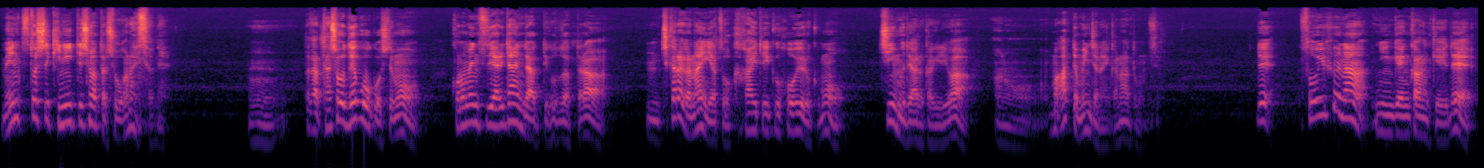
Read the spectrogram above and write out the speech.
メンツとして気に入ってしまったらしょうがないですよね。うん、だから多少デコボコしてもこのメンツでやりたいんだっていうことだったら、うん、力がないやつを抱えていく包容力もチームである限りはあのまああってもいいんじゃないかなと思うんですよ。でそういうふうな人間関係で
